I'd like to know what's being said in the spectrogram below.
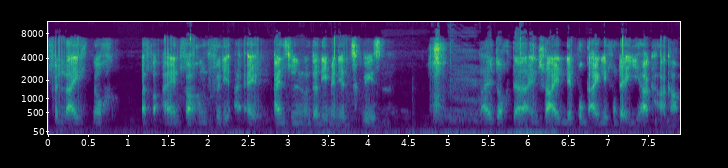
vielleicht noch eine Vereinfachung für die einzelnen Unternehmen jetzt gewesen weil doch der entscheidende Punkt eigentlich von der IHK kam.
